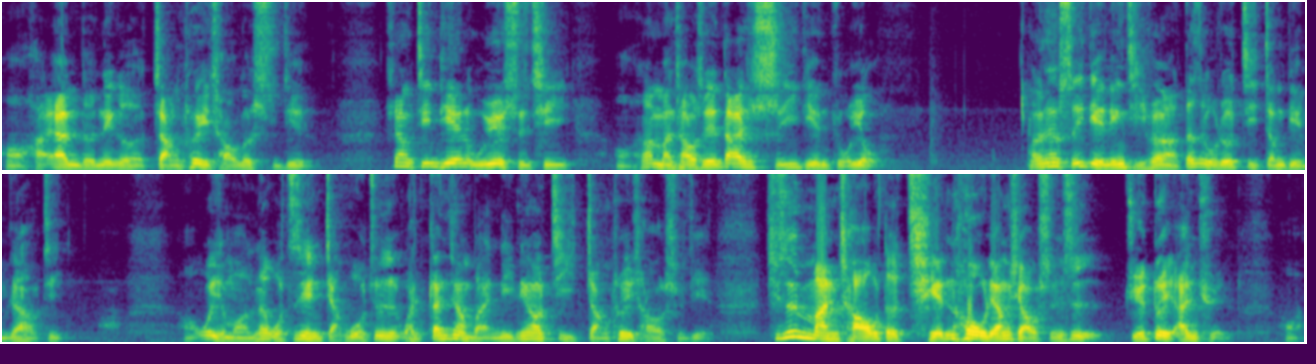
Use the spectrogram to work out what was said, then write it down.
哦海岸的那个涨退潮的时间。像今天五月十七。哦，那满潮时间大概是十一点左右，好像十一点零几分啊，但是我就记整点比较好记。啊，为什么？那我之前讲过，就是玩单向板，你一定要记涨退潮的时间。其实满潮的前后两小时是绝对安全，啊，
